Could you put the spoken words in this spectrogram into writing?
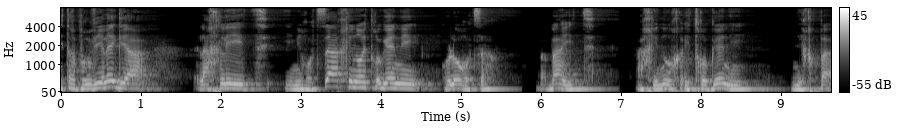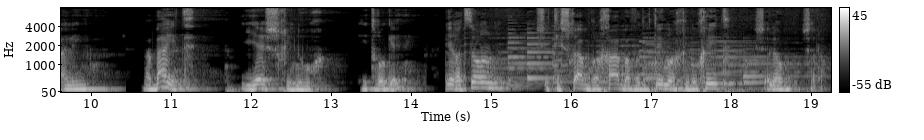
את הפריבילגיה להחליט אם היא רוצה חינוך הטרוגני או לא רוצה. בבית החינוך ההטרוגני נכפה עלינו. בבית יש חינוך הטרוגני. יהי רצון שתשרה הברכה בעבודתנו החינוכית. שלום, שלום.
